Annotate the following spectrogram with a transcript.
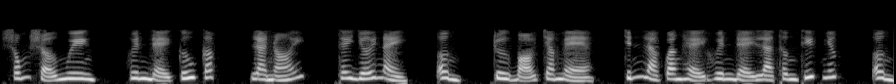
sống sở nguyên, huynh đệ cứu cấp, là nói, thế giới này, ân, trừ bỏ cha mẹ, chính là quan hệ huynh đệ là thân thiết nhất, ân,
